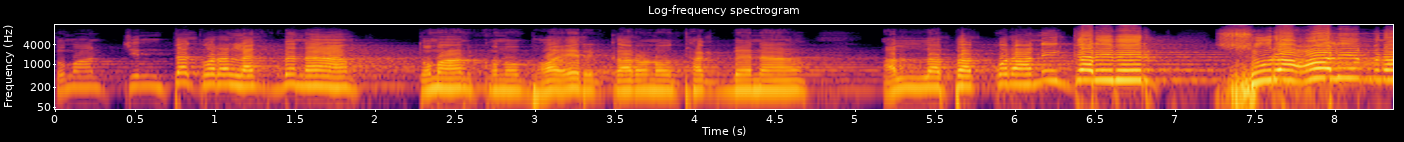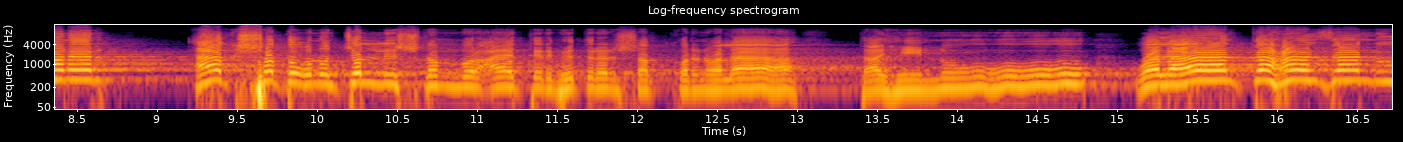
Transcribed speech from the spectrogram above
তোমার চিন্তা করা লাগবে না, তোমার কোনো ভয়ের কারণও থাকবে না। আল্লাহ পাক কোরআনে কারিমের সূরা আল ইমরানের একশত উনচল্লিশ নম্বর আয়াতের ভেতরের সব করেন, ওয়ালা তাহিনু, ওয়ালা তাহজানু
